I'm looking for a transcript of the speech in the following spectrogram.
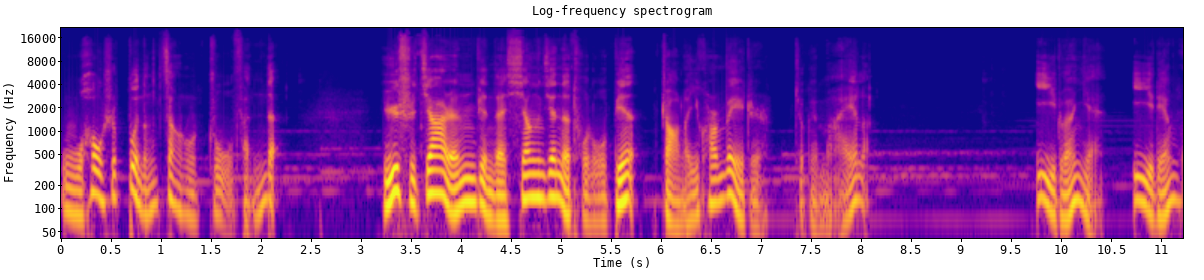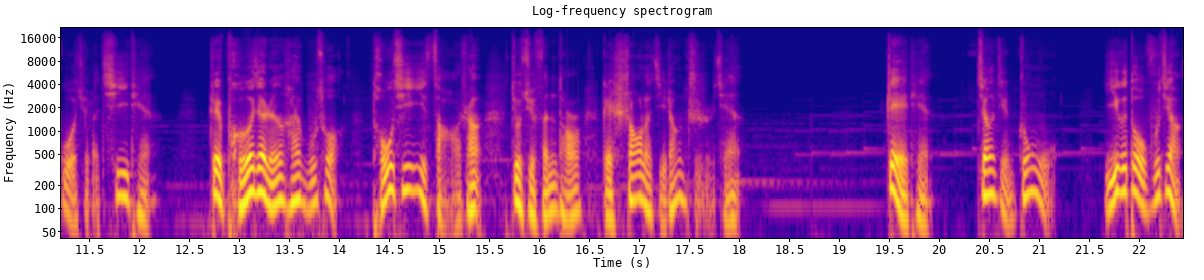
午后是不能葬入主坟的。于是家人便在乡间的土路边找了一块位置，就给埋了。一转眼，一连过去了七天，这婆家人还不错，头七一早上就去坟头给烧了几张纸钱。这天将近中午，一个豆腐匠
